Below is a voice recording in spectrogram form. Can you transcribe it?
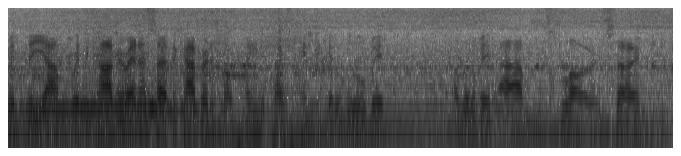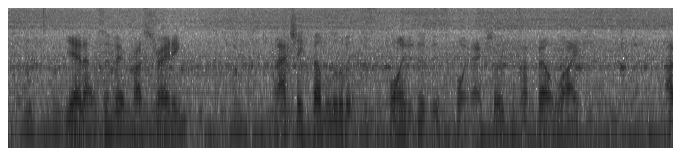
with the um, with the carburetor. So if the carburetor's not clean, it does tend to get a little bit a little bit um, slow. So yeah, that was a bit frustrating. I actually felt a little bit disappointed at this point, actually, because I felt like I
